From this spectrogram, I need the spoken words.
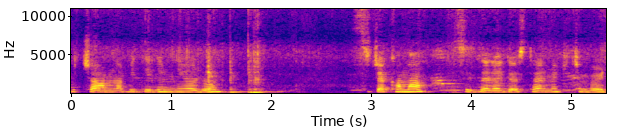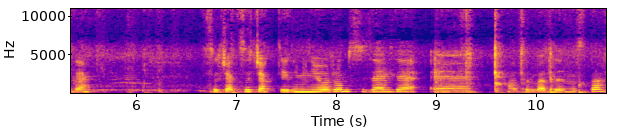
bıçağımla bir dilimliyorum. Sıcak ama sizlere göstermek için böyle sıcak sıcak dilimliyorum. Siz evde e, hazırladığınızda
